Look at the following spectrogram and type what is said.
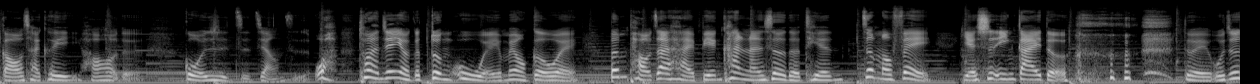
高，才可以好好的过日子？这样子哇！突然间有个顿悟诶，有没有各位？奔跑在海边看蓝色的天，这么废也是应该的。对，我就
